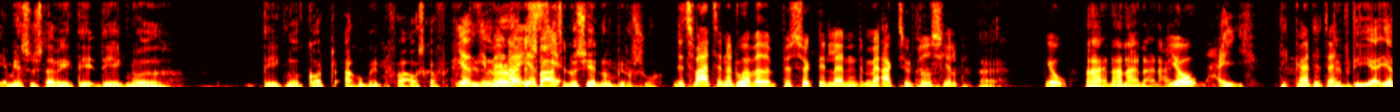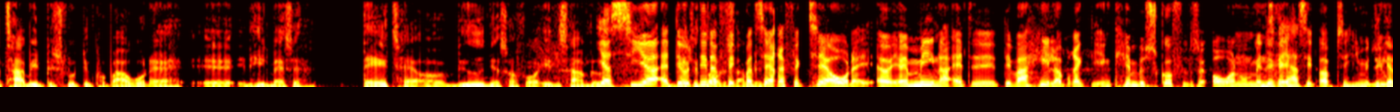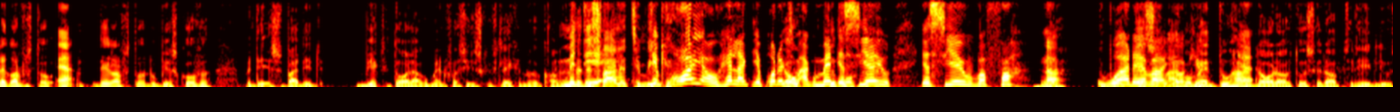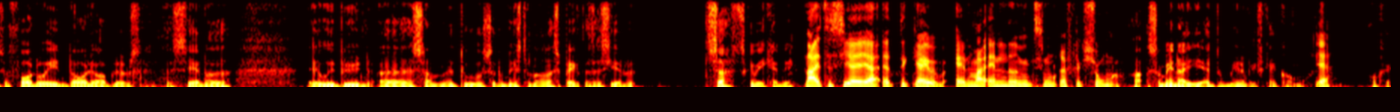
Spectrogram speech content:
Jamen, jeg synes stadigvæk ikke, det, det er ikke noget... Det er ikke noget godt argument for at afskaffe. Ja, det, jamen, hvad, nej, det svarer siger- til, nu siger jeg noget, bliver du sur. Det svarer til, når du har været besøgt et eller andet med aktiv dødshjælp. Nej. Jo, Nej, nej, nej, nej, nej. Jo. Nej. det gør det da. Det er fordi, jeg, jeg tager min beslutning på baggrund af øh, en hel masse data og viden, jeg så får indsamlet. Jeg siger, at det var det, der fik mig sammenligning. til at reflektere over det. Og jeg mener, at øh, det var helt oprigtigt en kæmpe skuffelse over nogle mennesker, jeg, kan- jeg har set op til hele mit det liv. kan jeg da godt forstå. Ja. Det kan jeg godt forstå, at du bliver skuffet. Men det, jeg synes bare, det er et virkelig dårligt argument for at sige, at skal vi slet ikke have noget konge. Men så det, det, svarer er- lidt til min... det bruger jeg jo heller ikke. Jeg bruger det ikke Jo, som argument. det Jeg siger, du jo, jeg siger jo, hvorfor. Nå, Ja, Du whatever, det som Joachim. argument. Du har Ja. en dårlig oplevelse. Du har set op til det hele liv, så får du en dårlig oplevelse. Jeg ser noget øh, ude i byen, øh, som øh, du, så du mister noget respekt, og så siger du, så skal vi ikke have det. Nej, så siger jeg, at det gav an- mig anledning til nogle refleksioner. Og Som ender i, at du mener, at vi ikke skal have et kongehus. Ja. Okay.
